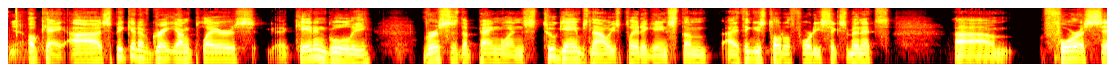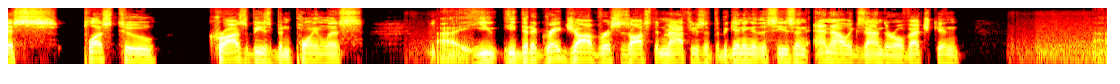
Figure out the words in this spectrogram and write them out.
yeah. Okay. Uh, speaking of great young players, uh, Kaiden Guhle versus the Penguins. Two games now he's played against them. I think he's total 46 minutes, um, four assists plus two. Crosby's been pointless. Uh, he he did a great job versus Auston Matthews at the beginning of the season and Alexander Ovechkin. Uh,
